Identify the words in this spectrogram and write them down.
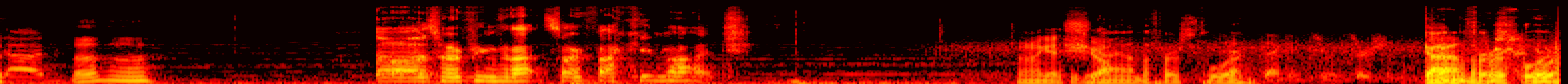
done. Uh, Oh, I was hoping for that so fucking much. trying to get There's a guy on the first floor. Seconds to insertion. Guy on the first floor.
